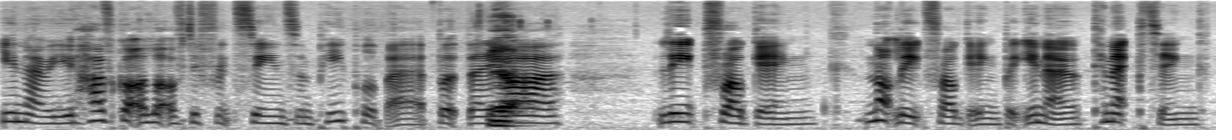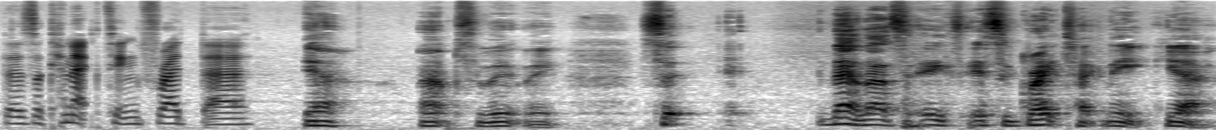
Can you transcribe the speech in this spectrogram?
you know, you have got a lot of different scenes and people there, but they Yeah. are leapfrogging, not leapfrogging, but you know, connecting. There's a connecting thread there. Yeah, absolutely. So, no, that's it's, it's a great technique. Yeah.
